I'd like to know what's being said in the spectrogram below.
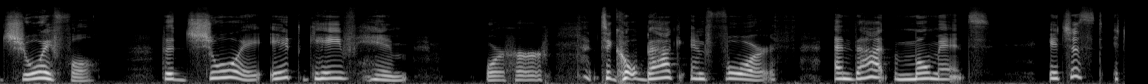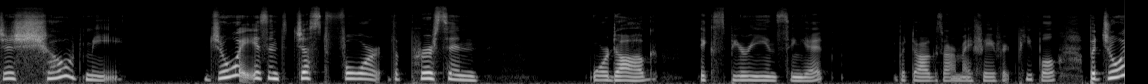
joyful. The joy it gave him or her to go back and forth. And that moment it just it just showed me joy isn't just for the person or dog experiencing it but dogs are my favorite people but joy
